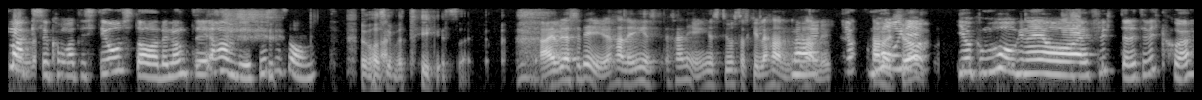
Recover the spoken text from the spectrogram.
Max att komma till storstaden och inte, han vet ju inte sånt. Hur man ska bete sig. Nej, men alltså det är, ju- han är ingen, han är ingen storstadskille. Han, han, är, Nej, jag han ihåg det. Jag kommer ihåg när jag flyttade till Växjö.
